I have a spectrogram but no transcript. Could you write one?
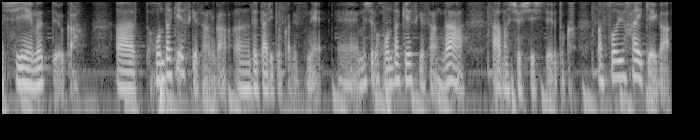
CM っていうかあ本田圭佑さんが出たりとかですね、えー、むしろ本田圭佑さんがあ、まあ、出資しているとか、まあ、そういう背景が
